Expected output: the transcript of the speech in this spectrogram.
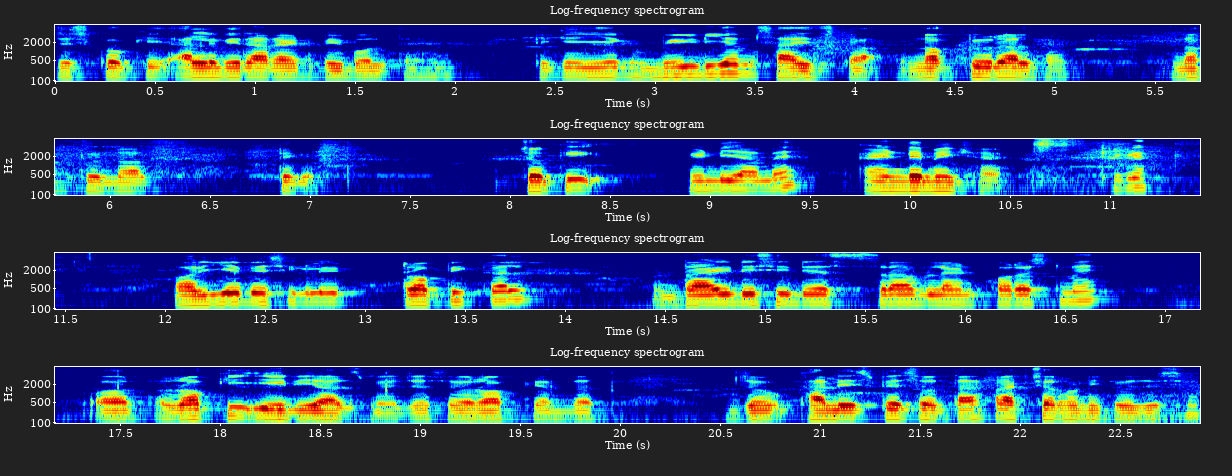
जिसको कि एलवीरा रेड भी बोलते हैं, ठीक है? ये एक मीडियम साइज़ का नॉक्टूरल है नॉक्टूरल ठीक है? जो कि इंडिया में एंडेमिक है, ठीक है? और ये basically tropical dry deciduous shrub land forest में और रॉकी एरियाज़ में, जैसे रॉक के अंदर जो खाली स्पेस होता है फ्रैक्चर होने की वजह से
